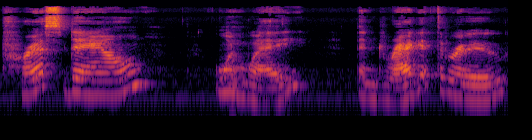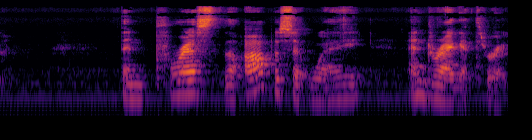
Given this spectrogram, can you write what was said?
press down one way, then drag it through, then press the opposite way and drag it through.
